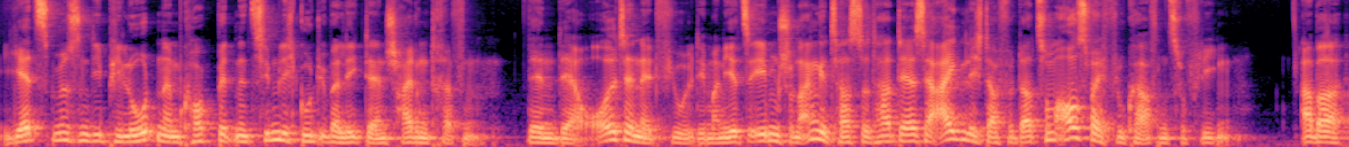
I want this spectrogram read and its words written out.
Jetzt müssen die Piloten im Cockpit eine ziemlich gut überlegte Entscheidung treffen. Denn der Alternate Fuel, den man jetzt eben schon angetastet hat, der ist ja eigentlich dafür da, zum Ausweichflughafen zu fliegen. Aber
